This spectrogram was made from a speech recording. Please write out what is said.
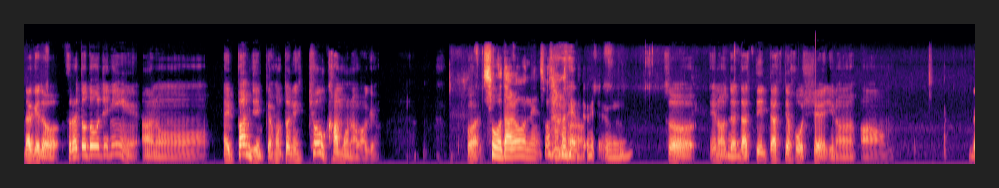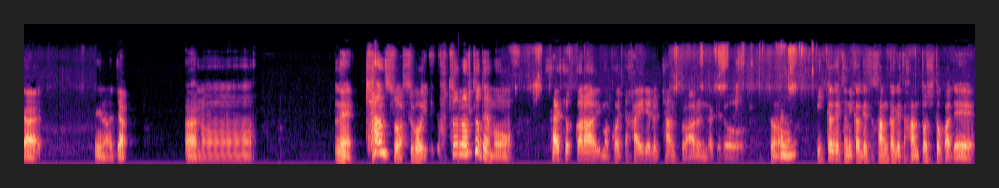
だけど、それと同時に、あのー一般人って本当に超カモなわけよ。そうだろうねそうだろうねあう you know, that, うん that's, the, that's the whole shit, you know, um, that, you know, じゃ、あのーね、チャンスはすごい。普通の人でも、最初から今こうやって入れるチャンスはあるんだけど、その、うん1ヶ月、2ヶ月、3ヶ月、半年とかで、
